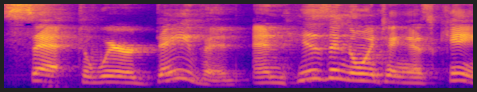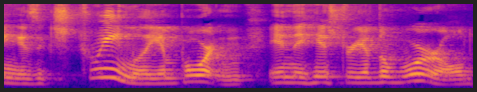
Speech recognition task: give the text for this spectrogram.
set to where David and his anointing as king is extremely important in the history of the world,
